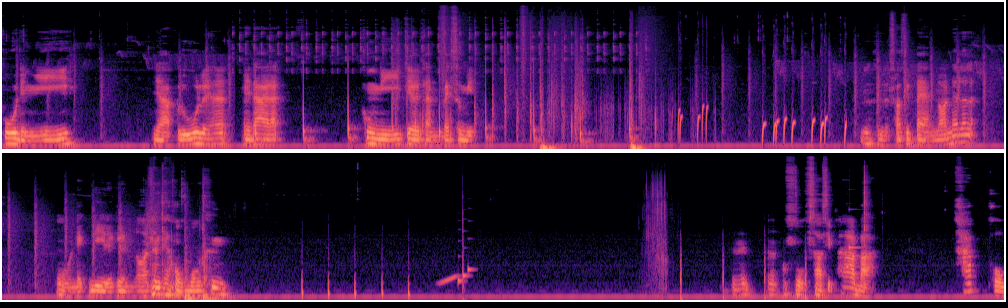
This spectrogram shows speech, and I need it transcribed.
พูดอย่างนี้ อยากรู้เลยฮะ ไม่ได้ละพรุ่งนี้เจอกันแบ็กสมิธเหลือสามสิบแปดนอนได้แล้วแหละโอ้เด็กดีเหลือเกินนอนตั้งแต่หกโมงครึ่ง เออเออ โหสามสิบห้าบาท ครับผม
